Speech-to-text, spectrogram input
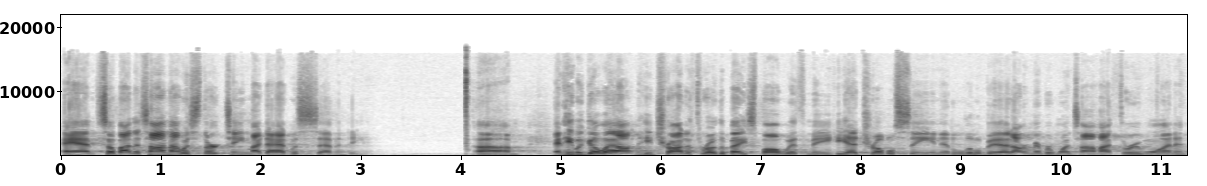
And so by the time I was 13, my dad was 70. Um, and he would go out and he'd try to throw the baseball with me. He had trouble seeing it a little bit. I remember one time I threw one and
